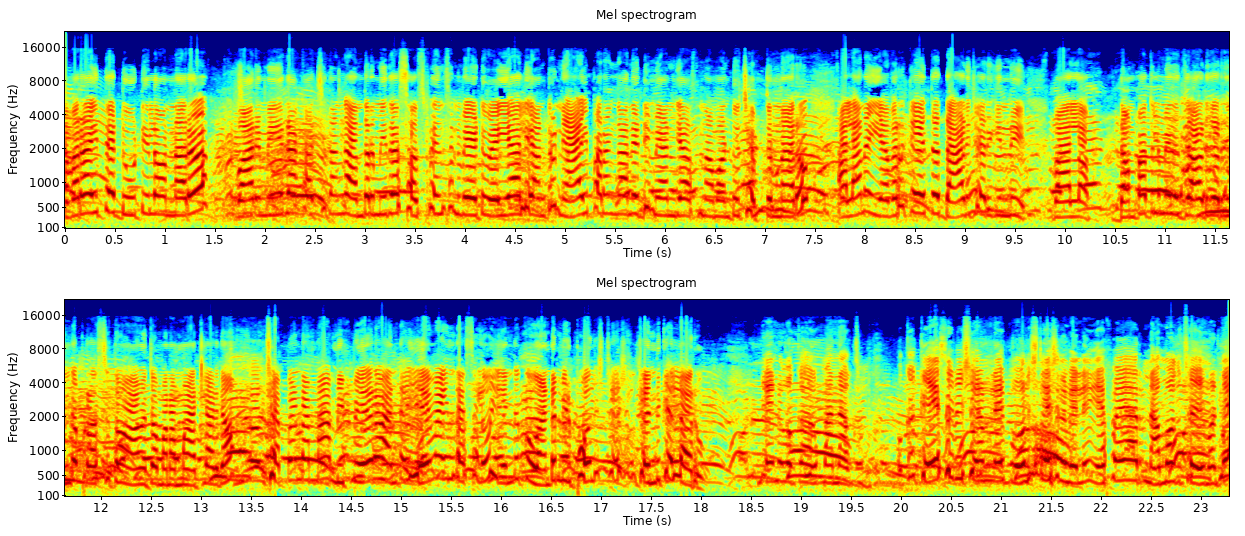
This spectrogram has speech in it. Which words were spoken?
ఎవరైతే డ్యూటీలో ఉన్నారో వారి మీద ఖచ్చితంగా అందరి మీద సస్పెన్షన్ రేటు వేయాలి అంటూ న్యాయపరంగానే డిమాండ్ చేస్తున్నామంటూ చెప్తున్నారు. అలానే ఎవరికైతే దాడి జరిగింది వాళ్ళ దంపతుల మీద దాడి జరిగిందో ప్రస్తుతం ఆమెతో మనం మాట్లాడదాం. చెప్పండి అమ్మా మీ పేరు అంటే ఏమైంది అసలు? ఎందుకు? అంటే మీరు పోలీస్ స్టేషన్కి ఎందుకు వెళ్ళారు? నేను ఒక మన ఒక కేసు విషయంలో పోలీస్ స్టేషన్ వెళ్ళి ఎఫ్ఐఆర్ నమోదు చేయమంటే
